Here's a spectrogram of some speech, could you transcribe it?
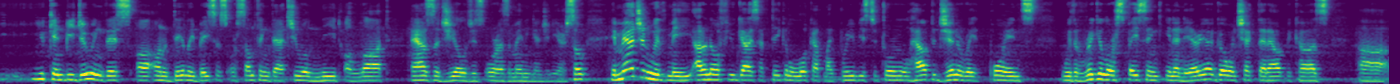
you can be doing this uh, on a daily basis or something that you will need a lot as a geologist or as a mining engineer. So imagine with me, I don't know if you guys have taken a look at my previous tutorial, how to generate points with a regular spacing in an area. Go and check that out because uh,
